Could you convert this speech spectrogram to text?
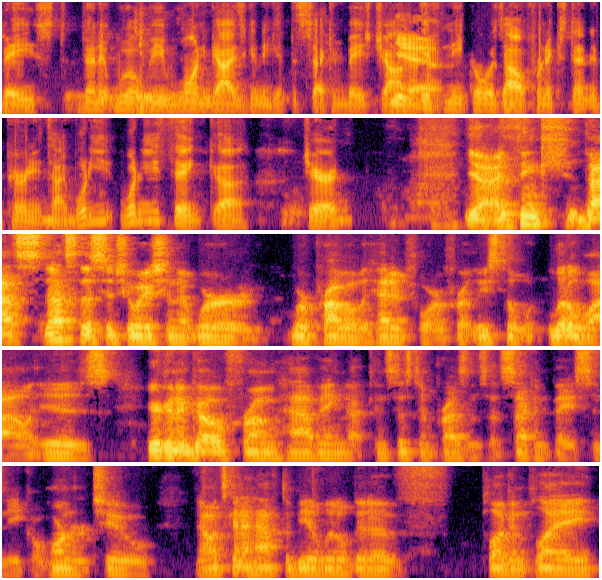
based than it will be one guy's going to get the second base job yeah. if Nico is out for an extended period of time. What do you what do you think, uh, Jared? Yeah, I think that's that's the situation that we're we're probably headed for for at least a little while. Is you're going to go from having that consistent presence at second base and Nico Hoerner to now it's going to have to be a little bit of plug and play.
